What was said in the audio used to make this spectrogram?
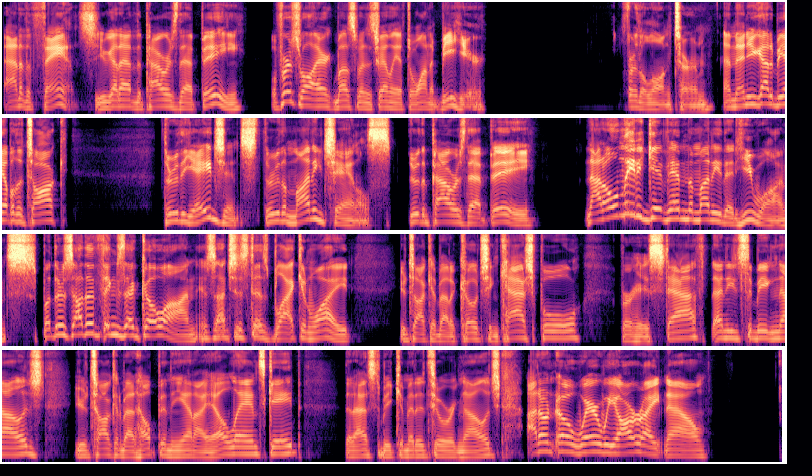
out of the fans. You got to have the powers that be. Well, first of all, Eric Musselman and his family have to want to be here for the long term. And then you got to be able to talk through the agents, through the money channels, through the powers that be, not only to give him the money that he wants, but there's other things that go on. It's not just as black and white. You're talking about a coaching cash pool for his staff that needs to be acknowledged. You're talking about helping the NIL landscape that has to be committed to or acknowledged. I don't know where we are right now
